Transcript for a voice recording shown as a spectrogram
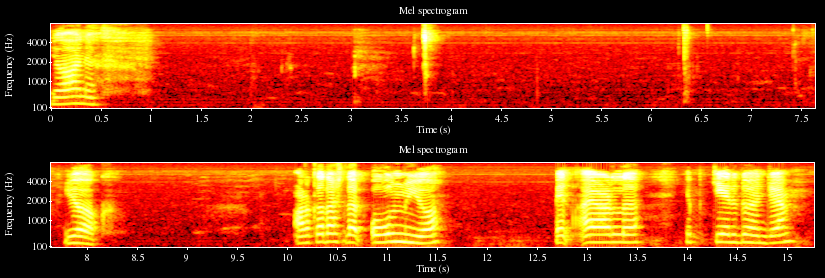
Yani Yok. Arkadaşlar olmuyor. Ben ayarlı yapıp geri döneceğim.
